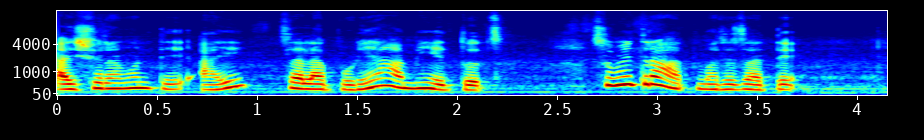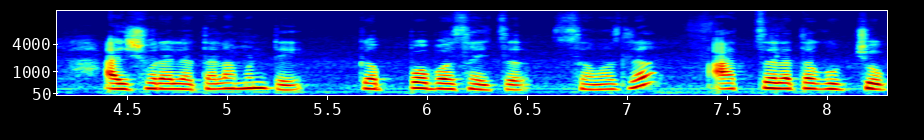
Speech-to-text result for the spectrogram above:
ऐश्वर्या म्हणते आई चला पुढे आम्ही येतोच. सुमित्रा आतमध्ये जाते. ऐश्वर्या लताला म्हणते गप्प बसायचं. समजलं? आज लता गुपचूप.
